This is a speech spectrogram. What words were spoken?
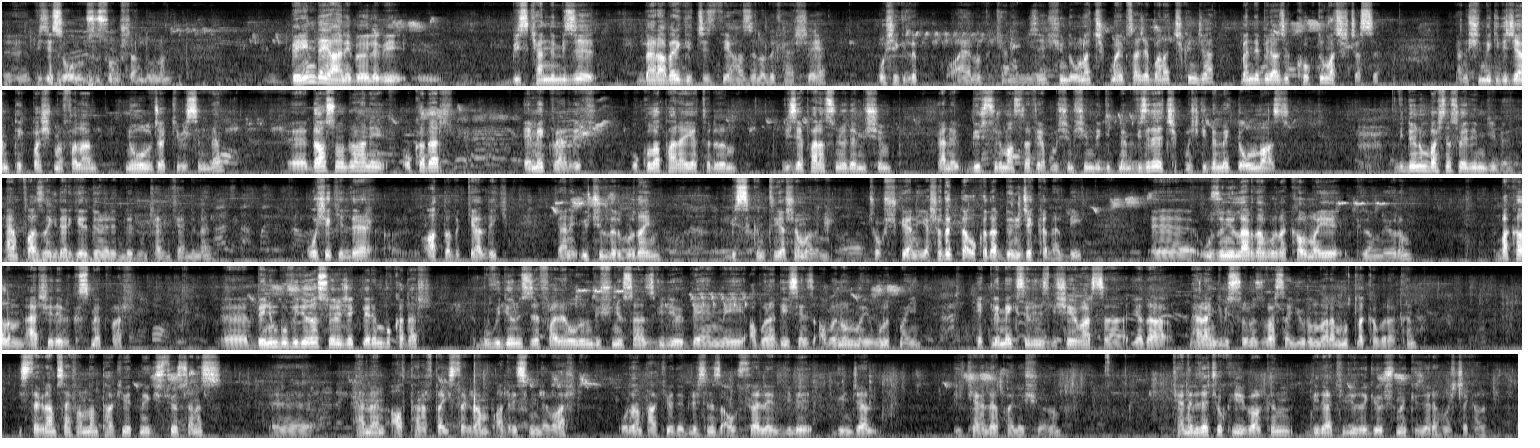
e, vizesi olumsuz sonuçlandı onun. Benim de yani böyle bir e, biz kendimizi beraber gideceğiz diye hazırladık her şeye. O şekilde ayarladık kendimizi. Şimdi ona çıkmayıp sadece bana çıkınca ben de birazcık korktum açıkçası. Yani şimdi gideceğim tek başıma falan ne olacak gibisinden. Ee, daha sonra hani o kadar emek verdik. Okula para yatırdım. Vize parasını ödemişim. Yani bir sürü masraf yapmışım. Şimdi gitmem, vize de çıkmış. Gitmemek de olmaz. Videonun başında söylediğim gibi en fazla gider geri dönerim dedim kendi kendime. O şekilde atladık geldik. Yani 3 yıldır buradayım. Bir sıkıntı yaşamadım. Çok şükür yani yaşadık da o kadar dönecek kadar değil. Ee, uzun yıllar da burada kalmayı planlıyorum. Bakalım her şeyde bir kısmet var. Ee, benim bu videoda söyleyeceklerim bu kadar. Bu videonun size faydalı olduğunu düşünüyorsanız videoyu beğenmeyi, abone değilseniz abone olmayı unutmayın. Eklemek istediğiniz bir şey varsa ya da herhangi bir sorunuz varsa yorumlara mutlaka bırakın. Instagram sayfamdan takip etmek istiyorsanız e, hemen alt tarafta Instagram adresim de var. Oradan takip edebilirsiniz. Avustralya ile ilgili güncel hikayeler paylaşıyorum. Kendinize çok iyi bakın. Bir dahaki videoda görüşmek üzere. Hoşçakalın.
